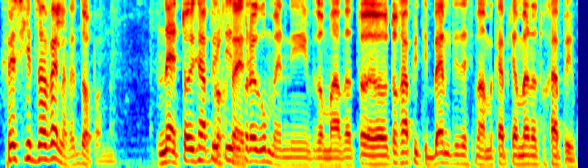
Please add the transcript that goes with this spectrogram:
Χθες είχε τζαβέλα, δεν το είπαμε. Ναι, το είχα πει την Προχθές. προηγούμενη εβδομάδα. Το, το είχα πει την Πέμπτη, δεν θυμάμαι. Κάποια μέρα το είχα πει.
